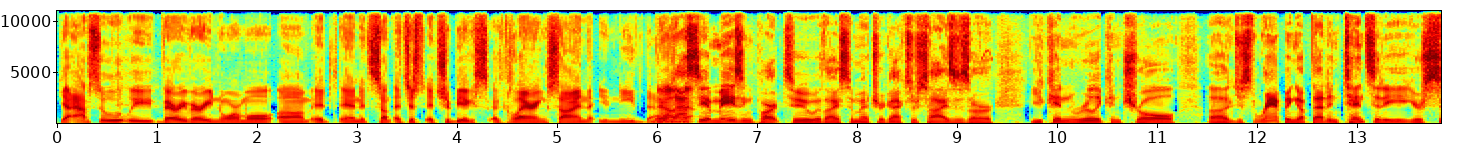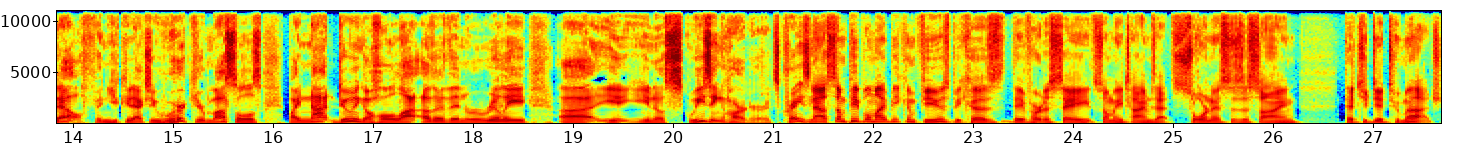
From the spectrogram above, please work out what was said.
yeah, absolutely very, very normal. Um, it and it's something. It's just it should be a, a glaring sign that you need that. Well, Now- that's the amazing part too with isometric exercises are you can really control uh, just ramping up that intensity yourself, and you could actually work your muscles by not doing a whole lot other than really, uh, you, you know, squeezing harder. It's crazy. Now, some people might be confused because they've heard us say so many times that soreness is a sign that you did too much.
